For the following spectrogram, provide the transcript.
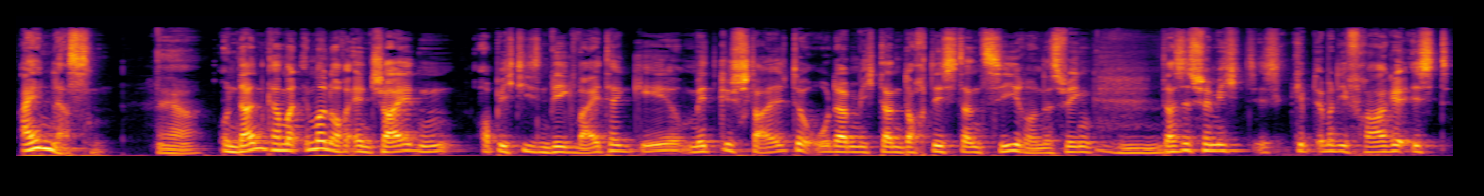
einlassen. Ja. Und dann kann man immer noch entscheiden, ob ich diesen Weg weitergehe, mitgestalte oder mich dann doch distanziere. Und deswegen, mhm. das ist für mich, es gibt immer die Frage, ist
